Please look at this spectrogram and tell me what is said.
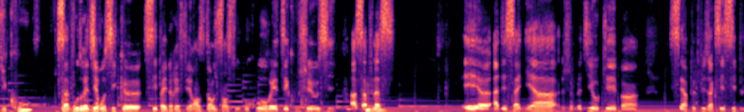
du coup, ça voudrait dire aussi que c'est pas une référence dans le sens où beaucoup auraient été couchés aussi à sa Mhm. place. Et euh, Adesanya, je me dis, ok, ben, c'est un peu plus accessible.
